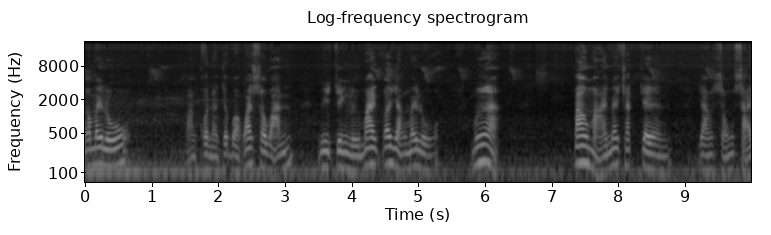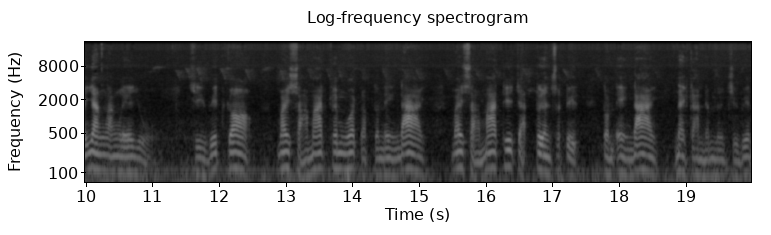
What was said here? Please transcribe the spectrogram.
ก็ไม่รู้ บางคนอาจจะบอกว่าสวรรค์ มีจริงหรือไม่ก็ยังไม่รู้ เมื่อเป้าหมายไม่ชัดเจน ยังสงสัยยังลังเลอยู่ ชีวิตก็ไม่สามารถเข้มงวดกับตนเองได้ ไม่สามารถที่จะเตือนสติตนเองได้ในการดำเนินชีวิต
